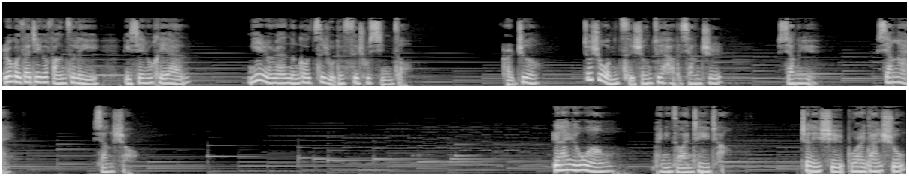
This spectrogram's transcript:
如果在这个房子里你陷入黑暗，你也仍然能够自如的四处行走。而这，就是我们此生最好的相知、相遇、相爱、相守。人来人往，陪你走完这一场。这里是博尔大叔。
